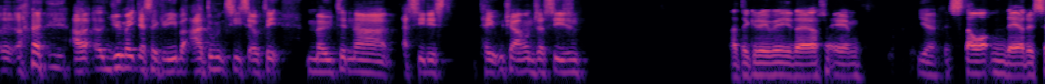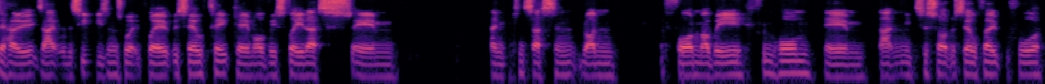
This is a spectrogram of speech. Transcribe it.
you might disagree, but I don't see Celtic mounting a, a serious title challenge this season. I'd agree with you there. Um, yeah, it's still up in there as to how exactly the season's going to play out with Celtic. Um, obviously, this um, inconsistent run form away from home um, that needs to sort itself out before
